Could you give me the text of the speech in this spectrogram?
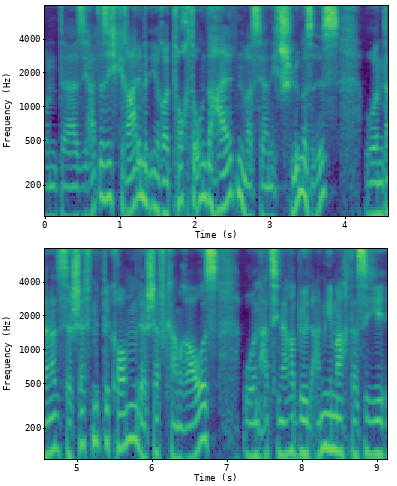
Und äh, sie hatte sich gerade mit ihrer Tochter unterhalten, was ja nichts Schlimmes ist. Und dann hat es der Chef mitbekommen. Der Chef kam raus und hat sie nachher blöd angemacht, dass sie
